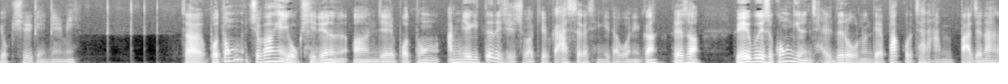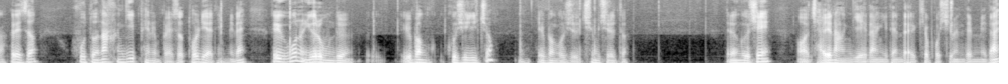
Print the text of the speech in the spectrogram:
욕실 개념이 자 보통 주방의 욕실에는 어, 이제 보통 압력이 떨어질 수밖에 가스가 생기다 보니까 그래서 외부에서 공기는 잘 들어오는데 밖으로 잘 안 빠져나가. 그래서 후드나 한기팬을 빼서 돌려야 됩니다. 그리고 그거는 여러분들 일반 거실 있죠? 일반 거실, 침실들 이런 것이 어, 자연 한기에 해당이 된다 이렇게 보시면 됩니다.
